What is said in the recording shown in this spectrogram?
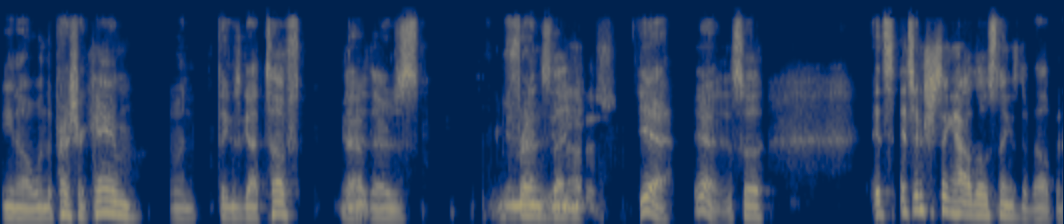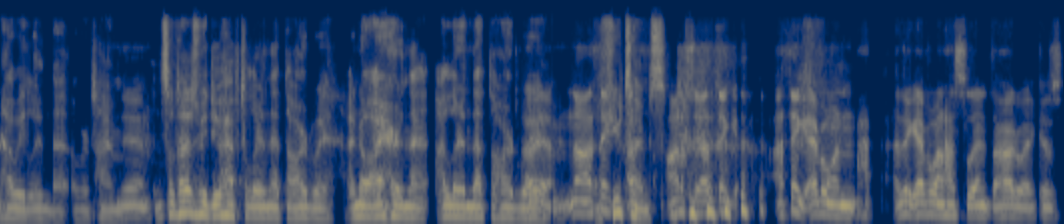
you know, when the pressure came, when things got tough, yeah. there, there's You know- friends you that you, yeah yeah so it's it's interesting how those things develop and how we learn that over time Yeah. and sometimes we do have to learn that the hard way i know i heard that i learned that the hard oh, way Oh yeah. No, I a think few I- times. honestly, I think I think everyone I think everyone has to learn it the hard way because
